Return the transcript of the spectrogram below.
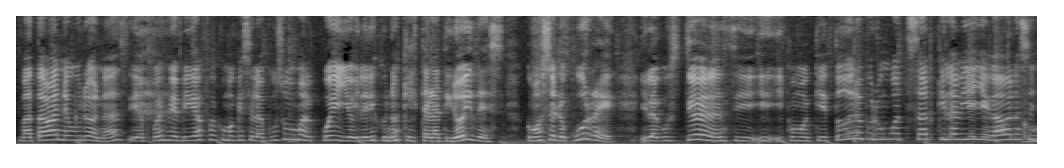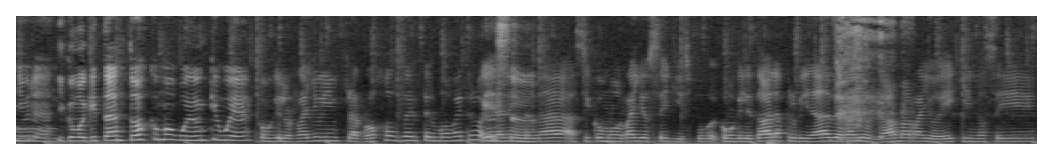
mataba neuronas y después mi amiga fue como que se la puso como al cuello y le dijo, no, es que está la tiroides, ¿cómo se le ocurre? Y la cuestión así, y, y como que todo era por un WhatsApp que le había llegado a la señora. Oh. Y como que estaban todos como, weón, qué wea. como que los rayos infrarrojos del termómetro eran Eso. en verdad así como rayos X, como que les daba las propiedades de rayos gamma, rayo X, no sé.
